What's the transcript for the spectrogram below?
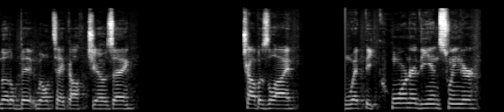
Little bit, we'll take off Jose. Szoboszlai with the corner, the in swinger.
